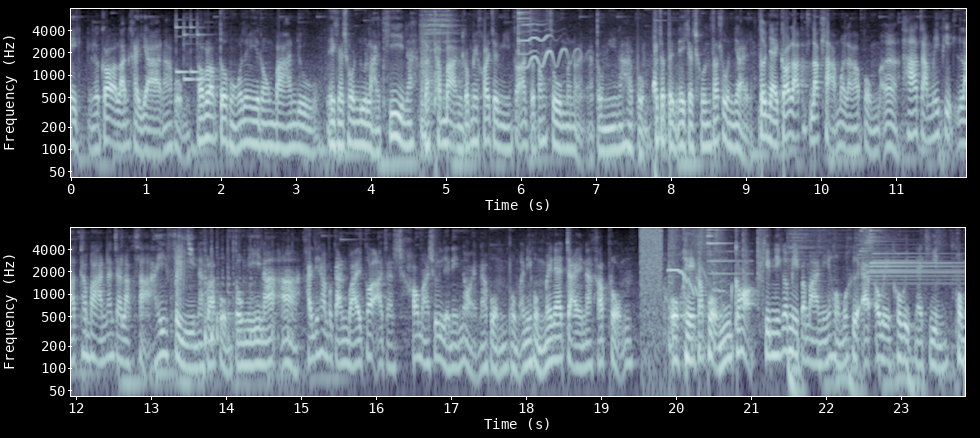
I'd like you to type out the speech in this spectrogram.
นิก แล้วก็ร้านขายยานะผมรอบๆตัวผมก็จะมีโรงพยาบาลอยู่ เอกชนอยู่หลายที่นะรัฐบาลก็ไม่ค่อยจะมีก็อาจจะต้องซูมมาหน่อยนะตรงนี้นะครับผมก็จะเป็นเอกชนซะส่วนใหญ่ส่วนใหญ่ก็รับรักษาหมดแล้วครับผมเออถ้าจำไม่ผิดรัฐบาลน่าจะรักษาให้ฟรีนะครับผมตรงนี้นะอ่าใครที่ทำประกันไว้ก็อาจจะเข้ามาช่วยเหลือนิดหน่อยนะผมผมอันนี้ผมไม่แน่ใจนะครับผม โอเคครับผมก็คลิปนี้ก็มีประมาณนี้ผมก็คือแอป Away COVID 19ผม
